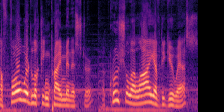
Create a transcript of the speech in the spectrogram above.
a forward looking prime minister, a crucial ally of the U.S.,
